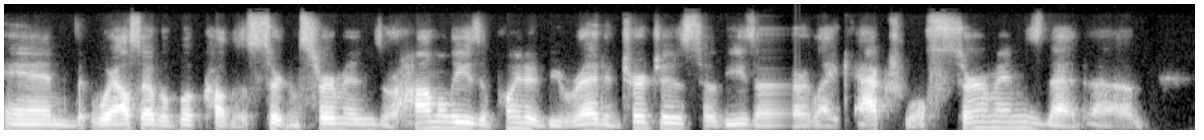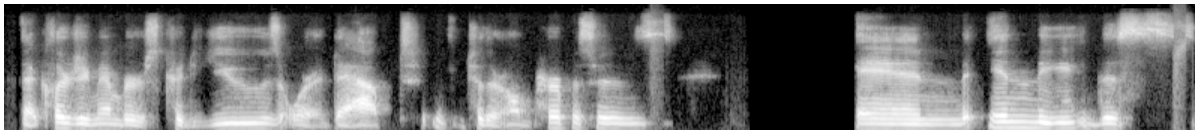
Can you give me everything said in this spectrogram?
And we also have a book called the Certain Sermons or Homilies appointed to be read in churches. So these are like actual sermons that uh, that clergy members could use or adapt to their own purposes. And in the this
